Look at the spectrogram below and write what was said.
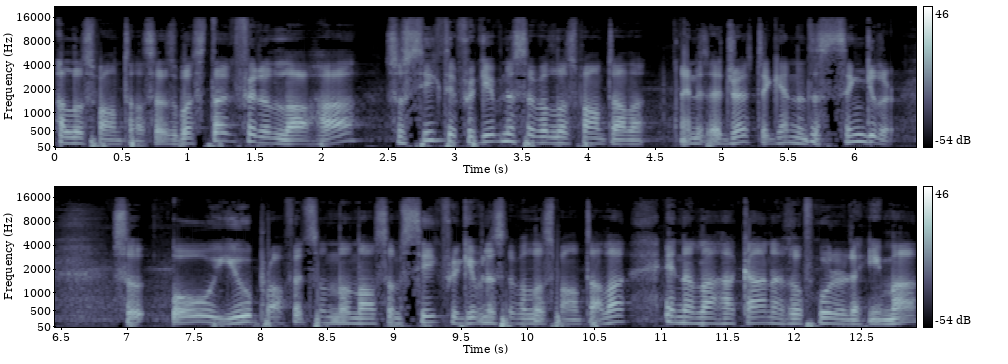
Allah subhanahu wa ta'ala says, Wastaghfir Allah, so seek the forgiveness of Allah subhanahu wa ta'ala. And it's addressed again in the singular. So, O you prophets Prophet sallallahu seek forgiveness of Allah subhanahu wa ta'ala. Inna Allah kana ghafur rahima.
